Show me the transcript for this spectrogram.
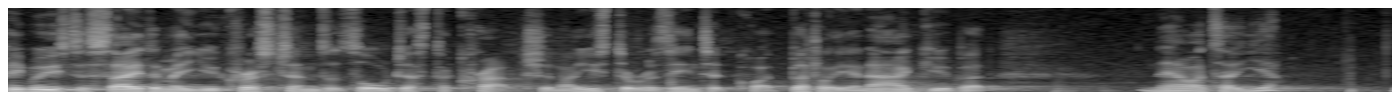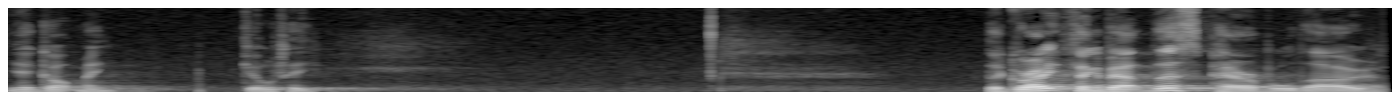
People used to say to me, You Christians, it's all just a crutch. And I used to resent it quite bitterly and argue, but now I'd say, Yeah, you got me. Guilty. The great thing about this parable, though,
